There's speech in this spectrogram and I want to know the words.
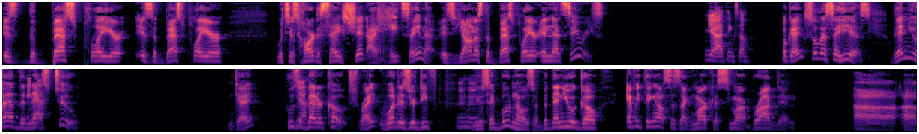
is the best player, is the best player, which is hard to say. Shit, I hate saying that. Is Giannis the best player in that series? Yeah, I think so. Okay, so let's say he is. Then you have the Yeah. next two. Okay, who's Yeah. a better coach, right? What is your def? hmm You say Budenholzer, but then you would go. Everything else is like Marcus Smart, Brogdon, uh, uh,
